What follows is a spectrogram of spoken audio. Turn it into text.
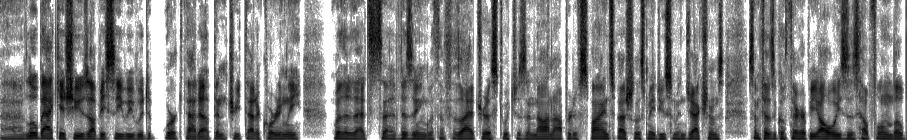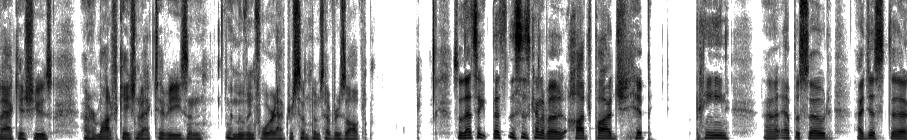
Uh, low back issues, obviously, we would work that up and treat that accordingly, whether that's uh, visiting with a physiatrist, which is a non operative spine specialist, may do some injections. Some physical therapy always is helpful in low back issues or modification of activities and, and moving forward after symptoms have resolved. So that's a, that's this is kind of a hodgepodge hip pain uh, episode. I just uh,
